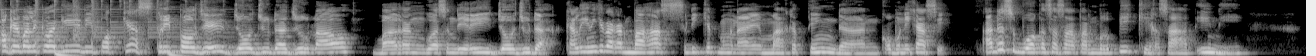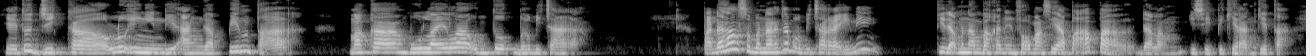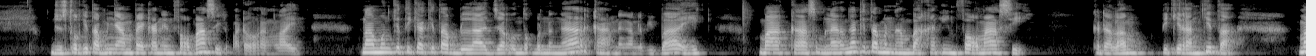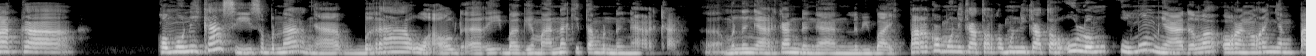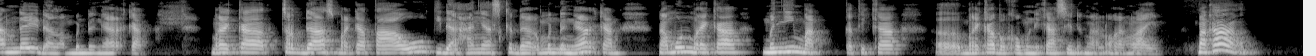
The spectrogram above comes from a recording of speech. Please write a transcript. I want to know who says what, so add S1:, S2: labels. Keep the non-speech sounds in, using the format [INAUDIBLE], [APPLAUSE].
S1: Oke balik lagi di podcast Triple J Joe Judah Jurnal bareng gua sendiri Joe Judah. Kali ini kita akan bahas sedikit mengenai marketing dan komunikasi. Ada sebuah kesesatan berpikir saat ini yaitu jika lu ingin dianggap pintar maka mulailah untuk berbicara. Padahal sebenarnya berbicara ini tidak menambahkan informasi apa-apa dalam isi pikiran kita. Justru kita menyampaikan informasi kepada orang lain. Namun ketika kita belajar untuk mendengarkan dengan lebih baik, maka sebenarnya kita menambahkan informasi ke dalam pikiran kita. Maka komunikasi sebenarnya berawal dari bagaimana kita mendengarkan. Eh, mendengarkan dengan lebih baik. Para komunikator-komunikator ulung umumnya adalah orang-orang yang pandai dalam mendengarkan mereka cerdas, mereka tahu tidak hanya sekedar mendengarkan, namun mereka menyimak ketika uh, mereka berkomunikasi dengan orang lain. Maka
